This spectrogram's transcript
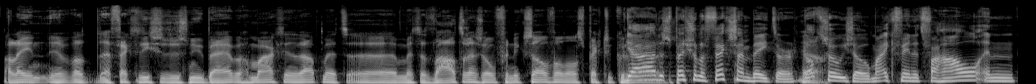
Alleen eh, wat de effecten die ze dus nu bij hebben gemaakt, inderdaad, met, eh, met het water en zo, vind ik zelf wel dan spectaculair. ja, de special effects zijn beter. Ja. Dat sowieso. Maar ik vind het verhaal en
